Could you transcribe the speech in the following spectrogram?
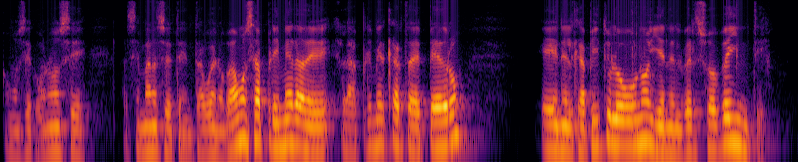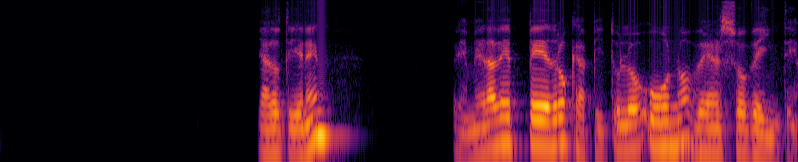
como se conoce la semana 70. Bueno, vamos a primera de la primera carta de Pedro en el capítulo 1 y en el verso 20. ¿Ya lo tienen? Primera de Pedro, capítulo 1, verso 20.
